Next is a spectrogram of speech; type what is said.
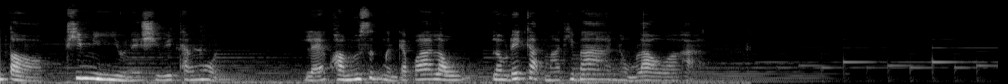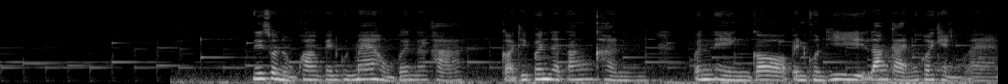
ำตอบที่มีอยู่ในชีวิตทั้งหมด และความรู้สึกเหมือนกับว่าเราเราได้กลับมาที่บ้านของเราอะค่ะ ในส่วนของความเป็นคุณแม่ของเปิ้ลนะคะ ก่อนที่เปิ้ลจะตั้งครรภ์เปิ้ลเองก็เป็นคนที่ร่างกายไม่ค่อยแข็งแรง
